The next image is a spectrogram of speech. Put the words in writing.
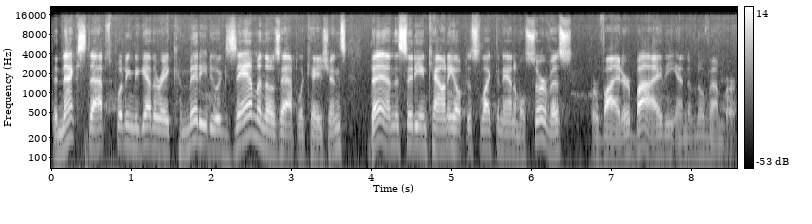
The next steps putting together a committee to examine those applications. Then the city and county hope to select an animal service provider by the end of November.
